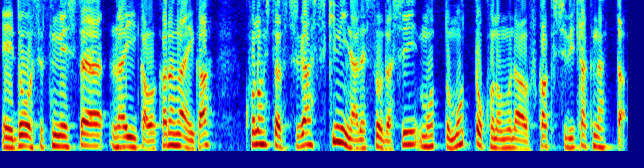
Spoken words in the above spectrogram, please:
えー、どう説明したらいいかわからないが、この人たちが好きになれそうだし、もっともっとこの村を深く知りたくなった。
